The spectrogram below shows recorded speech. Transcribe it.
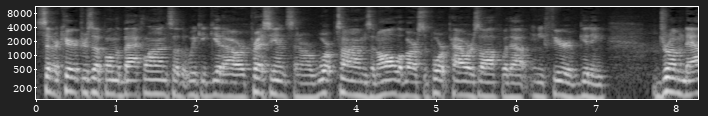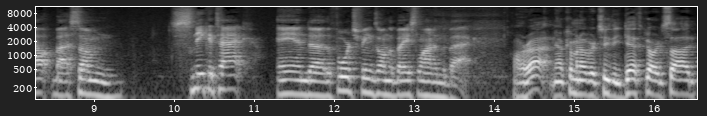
set our characters up on the back line so that we could get our prescience and our warp times and all of our support powers off without any fear of getting drummed out by some sneak attack, and uh, the Forge Fiends on the baseline in the back. All right, now coming over to the Death Guard side,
